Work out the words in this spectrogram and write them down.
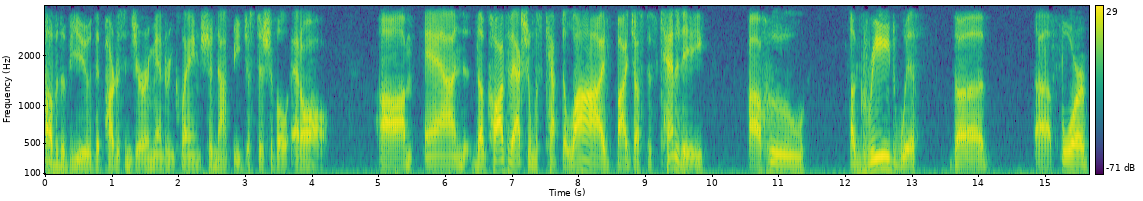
of the view that partisan gerrymandering claims should not be justiciable at all. Um, and the cause of action was kept alive by Justice Kennedy, uh, who agreed with the uh, four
